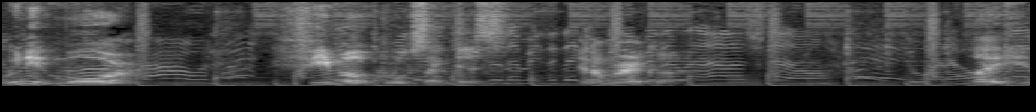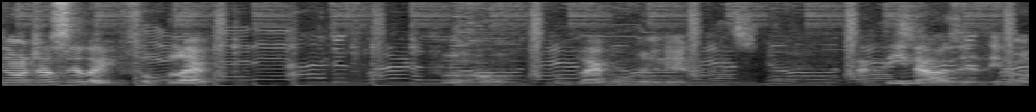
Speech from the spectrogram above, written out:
We need more female groups like this in America. Like, you know what I'm trying to say? Like, for black, for, um, for black women and Latinas and, you know.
